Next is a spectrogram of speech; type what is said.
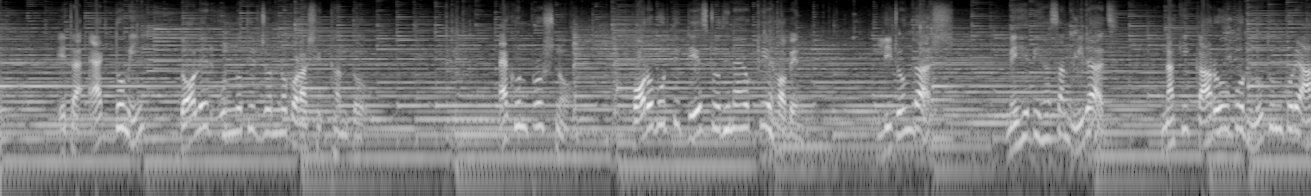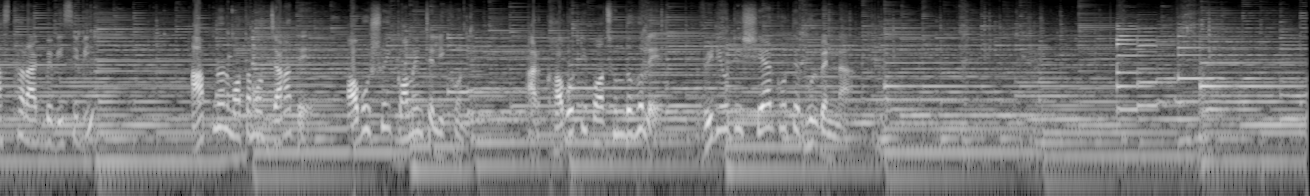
এটা একদমই দলের উন্নতির জন্য করা সিদ্ধান্ত। এখন প্রশ্ন, পরবর্তী টেস্ট অধিনায়ক কে হবেন? লিটন দাস, মেহেদি হাসান মিরাজ, নাকি কারও উপর নতুন করে আস্থা রাখবে বিসিবি? আপনার মতামত জানাতে অবশ্যই কমেন্টে লিখুন। আর খবরটি পছন্দ হলে ভিডিওটি শেয়ার করতে ভুলবেন না।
